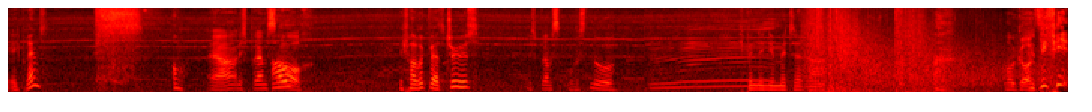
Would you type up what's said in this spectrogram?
Ich bremse. Ja, und ich bremse Au. auch. Ich fahr rückwärts. Tschüss. Ich bremse. Wo bist denn du? Ich bin in die Mitte rein. Oh Gott. Wie viel?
